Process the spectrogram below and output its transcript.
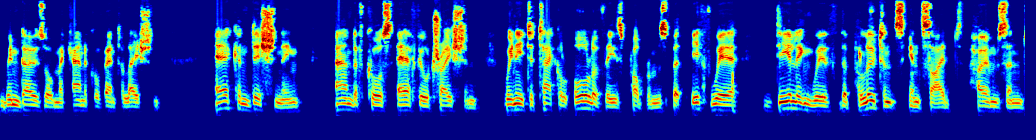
windows or mechanical ventilation, air conditioning, and of course air filtration. we need to tackle all of these problems. But if we're dealing with the pollutants inside homes and,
